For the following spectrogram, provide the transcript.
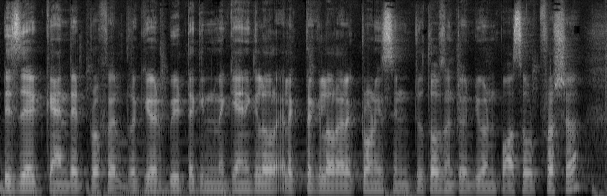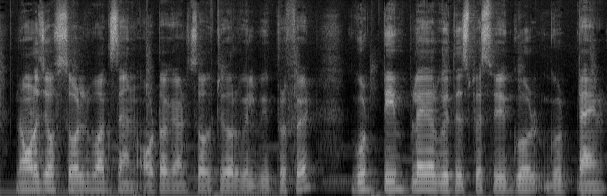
Desired candidate profile required BTech in mechanical or electrical or electronics in 2021 pass out fresher. Knowledge of SolidWorks and AutoCAD software will be preferred. Good team player with a specific goal, good time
